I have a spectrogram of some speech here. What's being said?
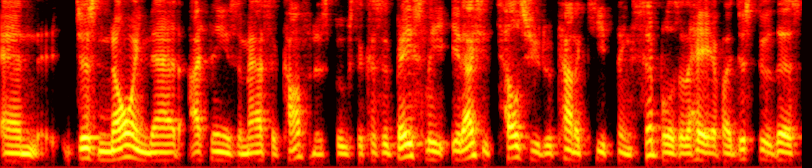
And just knowing that, I think, is a massive confidence booster because it basically it actually tells you to kind of keep things simple. Is that hey, if I just do this,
